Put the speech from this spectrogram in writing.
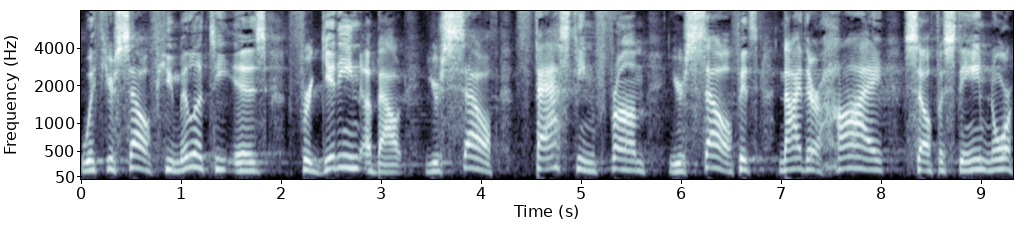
with yourself. Humility is forgetting about yourself, fasting from yourself. It's neither high self-esteem nor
